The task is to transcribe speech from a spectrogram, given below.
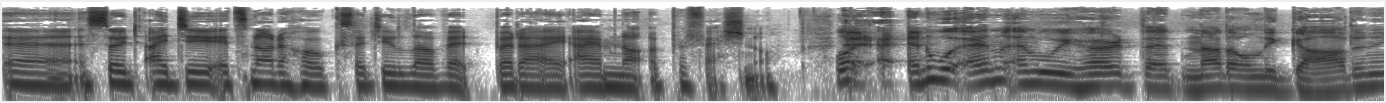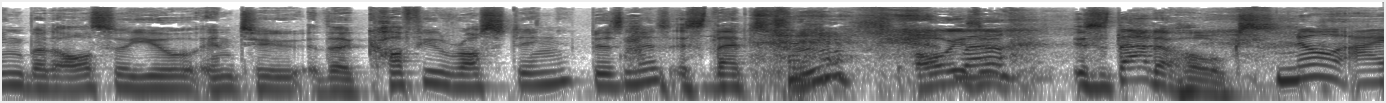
uh, so I do. It's not a hoax. I do love it, but I, I am not a professional. A- And, we- and and we heard that not only gardening but also you into the coffee roasting business. Is that true, or is Well- it is that a hoax? No, I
